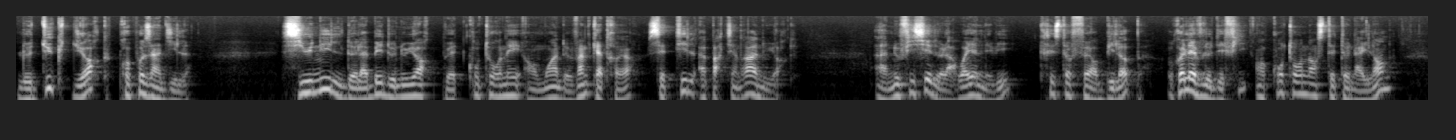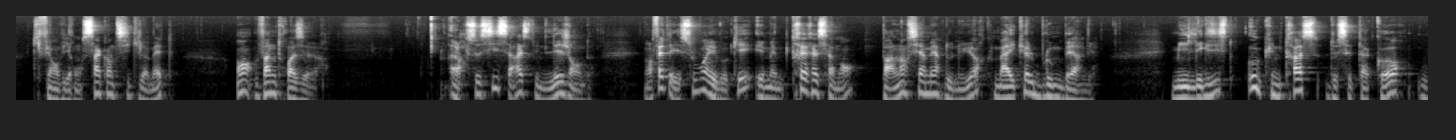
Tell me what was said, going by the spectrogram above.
Le duc d'York propose un deal. Si une île de la baie de New York peut être contournée en moins de 24 heures, cette île appartiendra à New York. Un officier de la Royal Navy, Christopher Billop, relève le défi en contournant Staten Island, qui fait environ 56 km, en 23 heures. Alors ceci, ça reste une légende, en fait elle est souvent évoquée, et même très récemment, par l'ancien maire de New York, Michael Bloomberg mais il n'existe aucune trace de cet accord ou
